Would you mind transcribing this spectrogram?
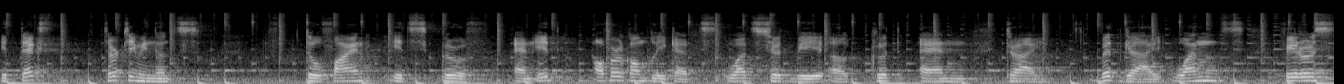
It takes 30 minutes to find its groove, and it overcomplicates what should be a good and dry. Bad guy wants virus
